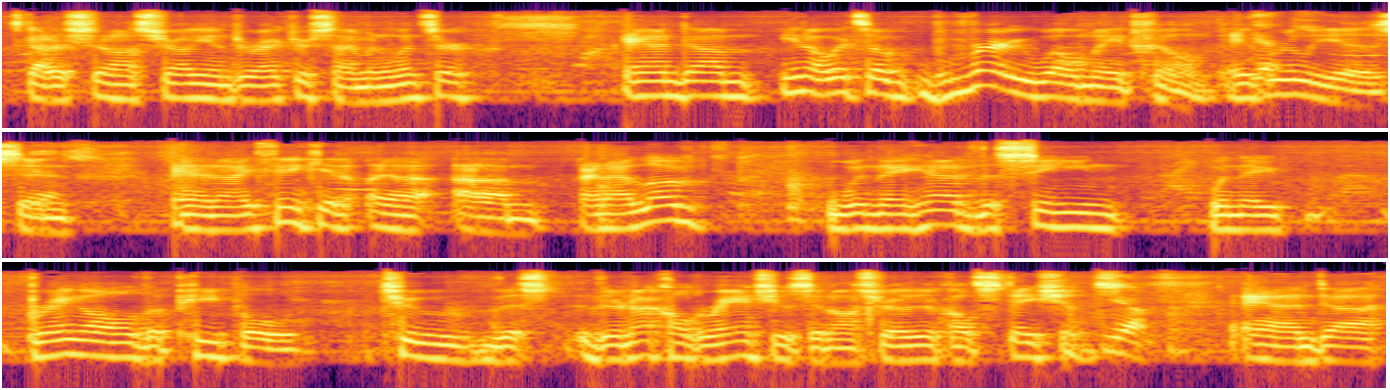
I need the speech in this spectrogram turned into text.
It's got an Australian director, Simon Wincer. And um, you know, it's a very well made film. It Yes. really is, and Yes. and I think it. Uh, um, and I loved when they had the scene when they bring all the people to this. They're not called ranches in Australia; they're called stations. Yeah. And uh,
